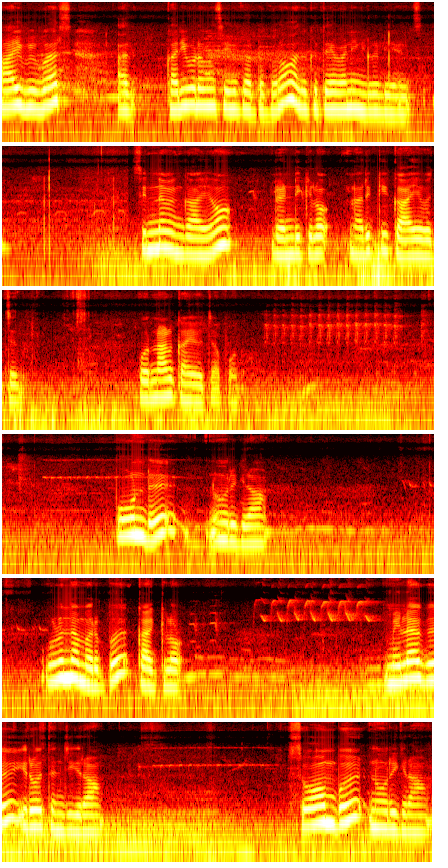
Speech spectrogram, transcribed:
ஹாய் விவர்ஸ் அது கறி உடம்பு செய்து காட்ட போகிறோம் அதுக்கு தேவையான இன்க்ரீடியன்ட்ஸ் சின்ன வெங்காயம் ரெண்டு கிலோ நறுக்கி காய வச்சது. ஒரு நாள் காய வச்சா போதும். பூண்டு நூறு கிராம். உளுந்தம்பருப்பு கால் கிலோ. மிளகு இருபத்தஞ்சி கிராம். சோம்பு நூறு கிராம்.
